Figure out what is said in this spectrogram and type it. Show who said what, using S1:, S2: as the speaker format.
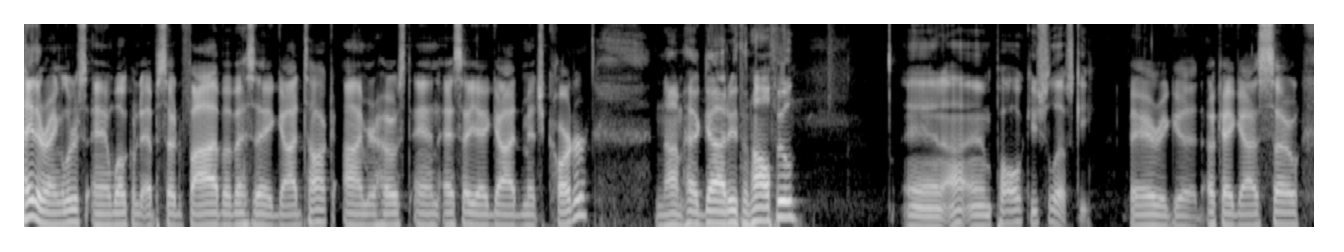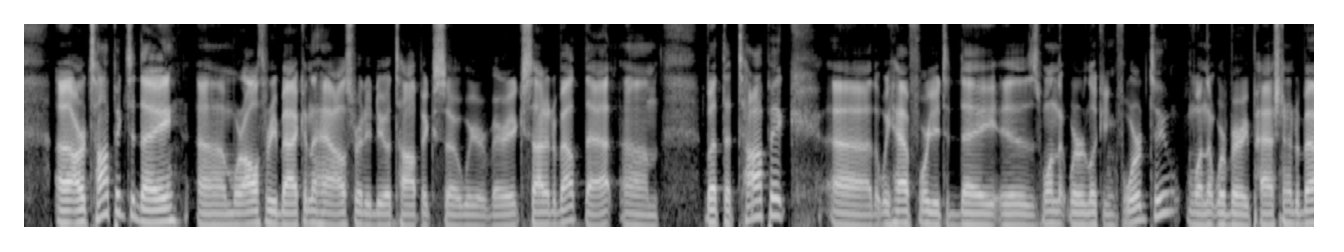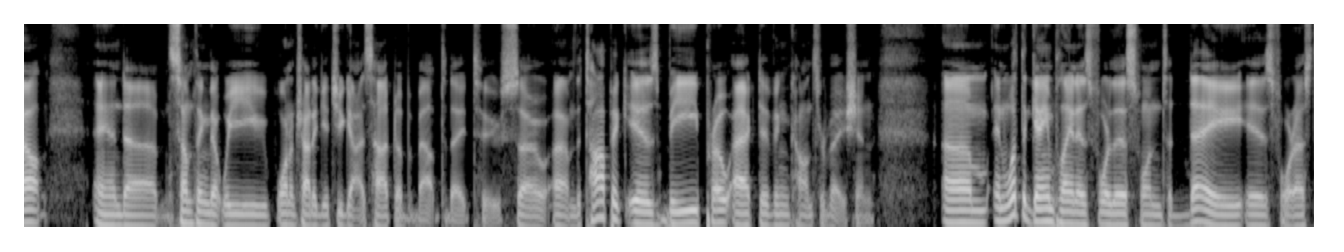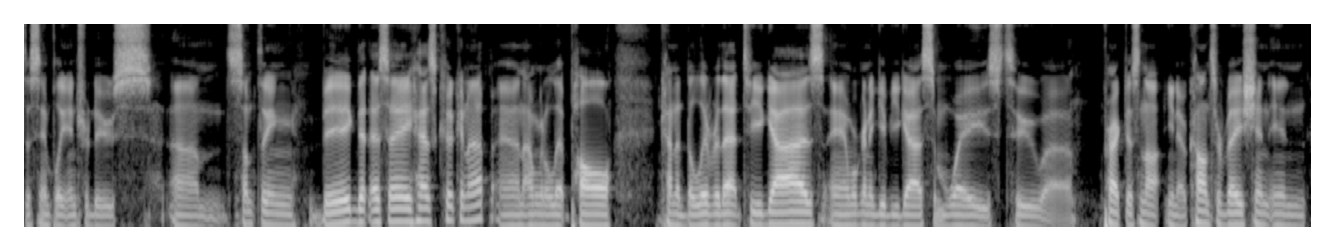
S1: Hey there, anglers, and welcome to episode five of SAA Guide Talk. I'm your host and SAA guide Mitch Carter.
S2: And I'm head guide Ethan Hollifield.
S3: And I am Paul Kishalevsky.
S1: Very good. Okay, guys. So, uh, our topic today, um, we're all three back in the house, ready to do a topic. So, we're very excited about that. Um, but the topic uh, that we have for you today is one that we're looking forward to, one that we're very passionate about, and uh, something that we want to try to get you guys hyped up about today, too. So, um, the topic is be proactive in conservation. Um, and what the game plan is for this one today is for us to simply introduce um, something big that SA has cooking up, and I'm going to let Paul kind of deliver that to you guys, and we're going to give you guys some ways to uh, practice not you know conservation in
